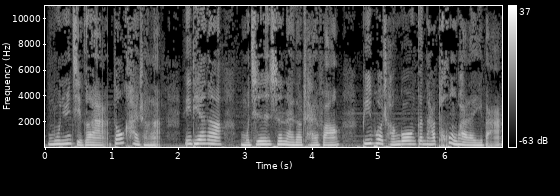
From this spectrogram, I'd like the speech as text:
母女几个啊都看上了，一天呢，母亲先来到柴房，逼迫长工跟他痛快了一把，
